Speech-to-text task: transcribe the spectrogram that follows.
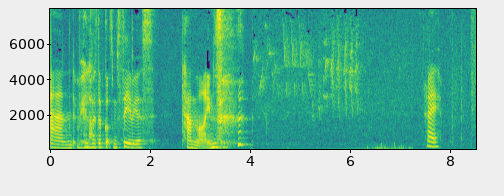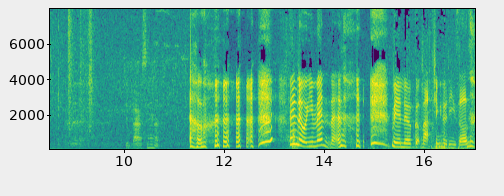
and realised I've got some serious tan lines. hey. It's embarrassing, isn't it? Oh, I didn't know what you meant then. Me and Lou have got matching hoodies on.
